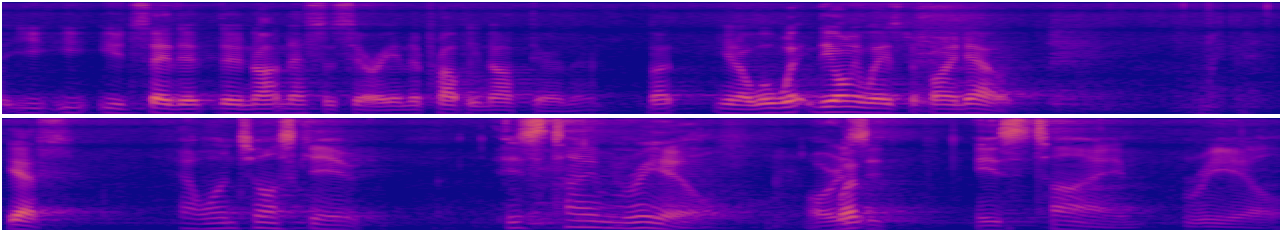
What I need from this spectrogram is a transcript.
you, you'd say that they're not necessary, and they're probably not there then. But, you know, we'll the only way is to find out. Yes? I want to ask you, is time real? Or What? is it, is time real?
